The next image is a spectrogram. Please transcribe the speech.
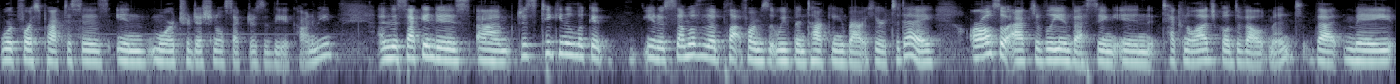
workforce practices in more traditional sectors of the economy. And the second is um, just taking a look at, you know, some of the platforms that we've been talking about here today are also actively investing in technological development that may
